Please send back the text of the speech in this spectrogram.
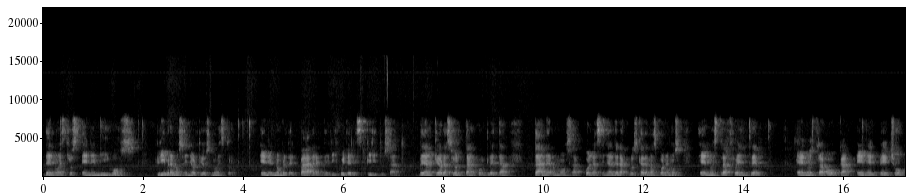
de nuestros enemigos, líbranos Señor Dios nuestro en el nombre del Padre, del Hijo y del Espíritu Santo. Vean qué oración tan completa, tan hermosa, con la señal de la cruz que además ponemos en nuestra frente, en nuestra boca, en el pecho,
